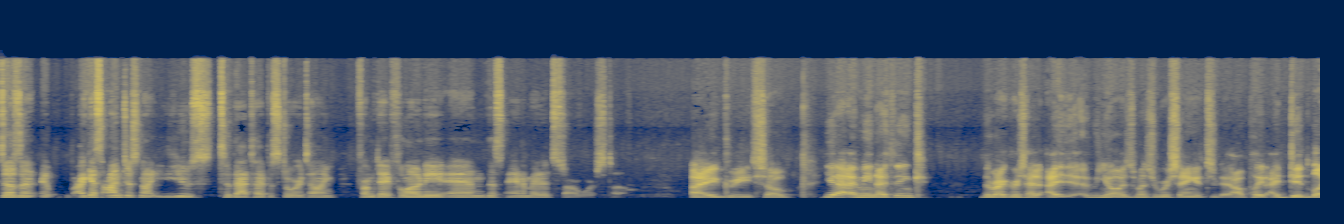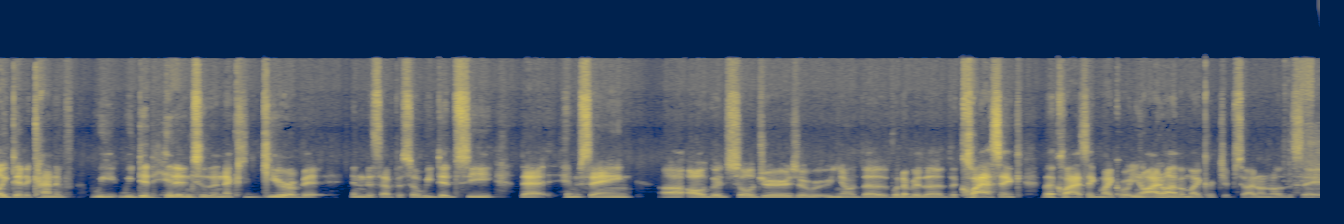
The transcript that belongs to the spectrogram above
doesn't. It, I guess I'm just not used to that type of storytelling from Dave Filoni and this animated Star Wars stuff. I agree. So yeah, I mean, I think the Wrecker's had I you know as much as we're saying it's outplayed, I did like that it kind of we we did hit into the next gear a bit in this episode. We did see that him saying uh, all good soldiers or you know the whatever the the classic the classic micro you know i don't have a microchip so i don't know what to say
